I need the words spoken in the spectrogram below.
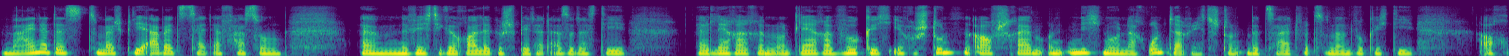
meine, dass zum Beispiel die Arbeitszeiterfassung ähm, eine wichtige Rolle gespielt hat. Also, dass die äh, Lehrerinnen und Lehrer wirklich ihre Stunden aufschreiben und nicht nur nach Unterrichtsstunden bezahlt wird, sondern wirklich die auch,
